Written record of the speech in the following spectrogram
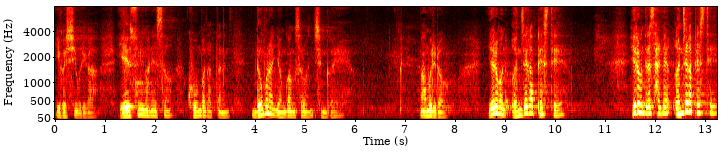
이것이 우리가 예수님 안에서 구원받았다는 너무나 영광스러운 증거예요. 마무리로 여러분 언제가 베스트예요? 여러분들의 삶에 언제가 베스트예요?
